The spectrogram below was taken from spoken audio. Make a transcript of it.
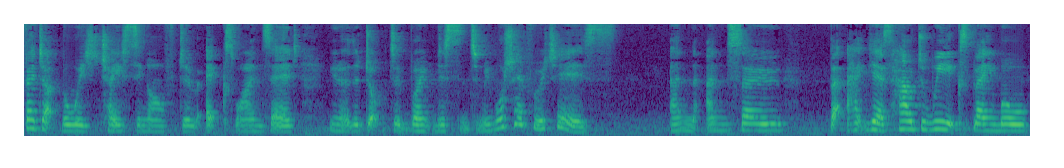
fed up always chasing after X, Y, and Z. You know, the doctor won't listen to me, whatever it is. And and so, but yes, how do we explain? Well,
